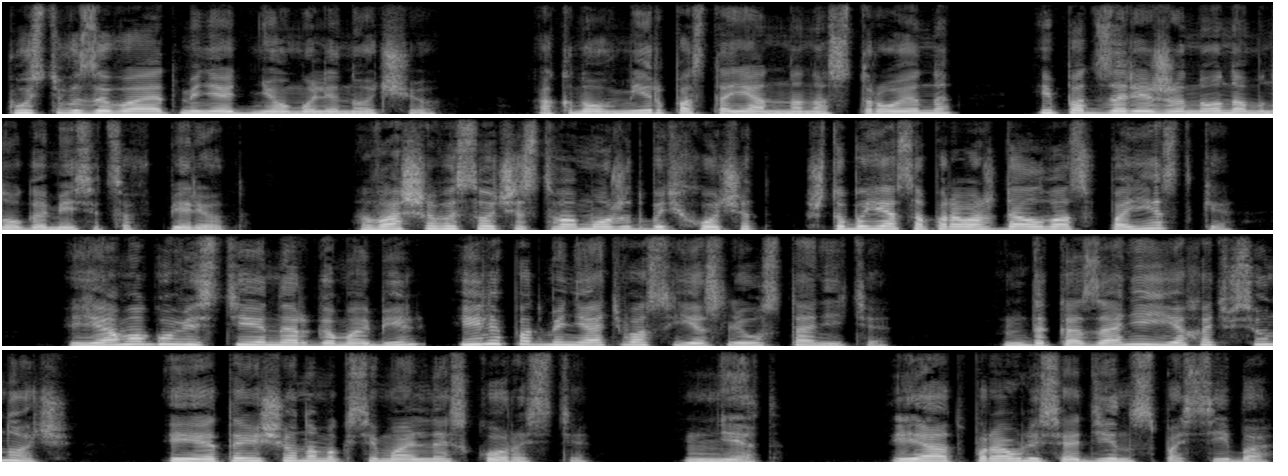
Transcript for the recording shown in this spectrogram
пусть вызывает меня днем или ночью. Окно в мир постоянно настроено и подзаряжено на много месяцев вперед. Ваше Высочество, может быть, хочет, чтобы я сопровождал вас в поездке? Я могу вести энергомобиль или подменять вас, если устанете. До Казани ехать всю ночь. И это еще на максимальной скорости. Нет. Я отправлюсь один, спасибо.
